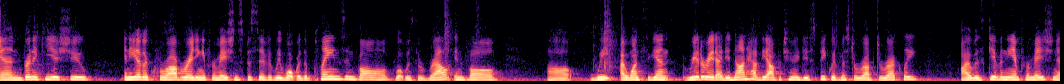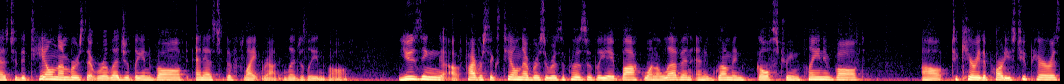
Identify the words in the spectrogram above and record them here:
and Brenneke issue, any other corroborating information, specifically what were the planes involved, what was the route involved. Uh, we, I once again reiterate, I did not have the opportunity to speak with Mr. Rupp directly. I was given the information as to the tail numbers that were allegedly involved and as to the flight route allegedly involved. Using uh, five or six tail numbers, there was supposedly a BAC 111 and a Grumman Gulfstream plane involved uh, to carry the parties to Paris.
